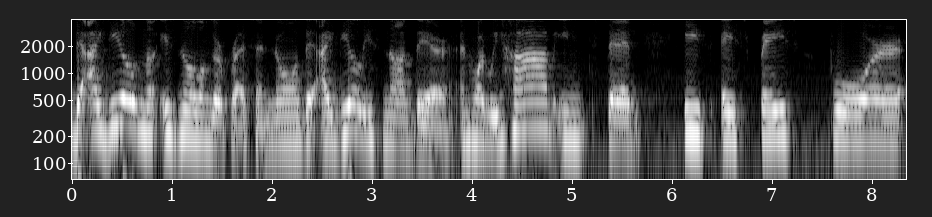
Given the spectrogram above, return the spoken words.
the ideal no, is no longer present no? The ideal is not there. And what we have instead is a space for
